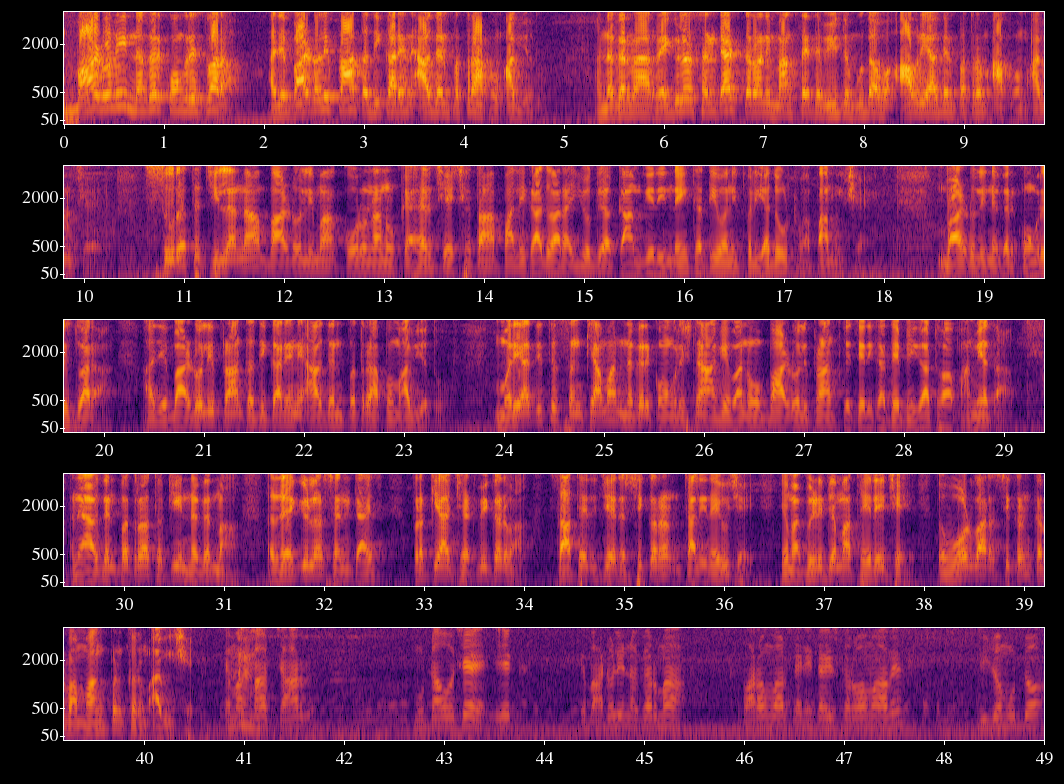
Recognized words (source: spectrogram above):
બારડોલી નગર કોંગ્રેસ દ્વારા આજે બારડોલી પ્રાંત અધિકારીને આવેદનપત્ર આપવામાં આવ્યું હતું. નગરમાં રેગ્યુલર સેનિટાઇઝ કરવાની માંગ સહિત વિવિધ મુદ્દાઓ આવરી આવેદનપત્ર આપવામાં આવ્યું છે. સુરત જિલ્લાના બારડોલીમાં કોરોનાનું કહેર છે છતાં પાલિકા દ્વારા યોગ્ય કામગીરી નહીં થતી હોવાની ફરિયાદો ઉઠવા પામી છે. બારડોલી નગર કોંગ્રેસ દ્વારા આજે બારડોલી પ્રાંત અધિકારીને આવેદનપત્ર આપવામાં આવ્યું હતું. મર્યાદિત સંખ્યામાં નગર કોંગ્રેસના આગેવાનો બારડોલી પ્રાંત કચેરી ખાતે ભેગા થવા પામ્યા હતા અને આવેદનપત્ર થકી નગરમાં રેગ્યુલર સેનિટાઇઝ પ્રક્રિયા ઝડપી કરવા સાથે જ જે રસીકરણ ચાલી રહ્યું છે જેમાં ભીડ જમા થઈ રહી છે, તો વોર્ડવાર રસીકરણ કરવા માંગ પણ કરવામાં આવી છે. એમાં ખાસ ચાર મુદ્દાઓ છે. એક, કે બારડોલી નગરમાં વારંવાર સેનિટાઈઝ કરવામાં આવે. બીજો મુદ્દો,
